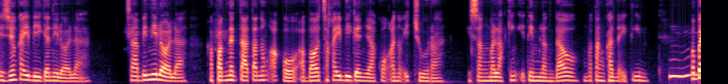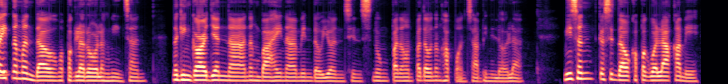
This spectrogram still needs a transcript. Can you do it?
is yung kaibigan ni Lola. Sabi ni Lola, kapag nagtatanong ako about sa kaibigan niya kung anong itsura, isang malaking itim lang daw, matangkad na itim. Mabait naman daw, mapaglaro lang minsan. Naging guardian na ng bahay namin daw yon since nung panahon pa daw ng hapon, sabi ni Lola. Minsan kasi daw kapag wala kami,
